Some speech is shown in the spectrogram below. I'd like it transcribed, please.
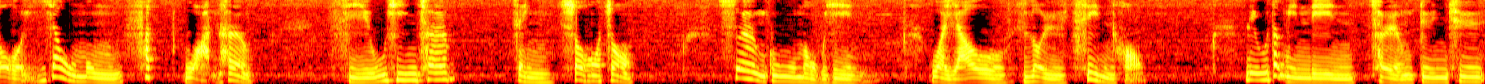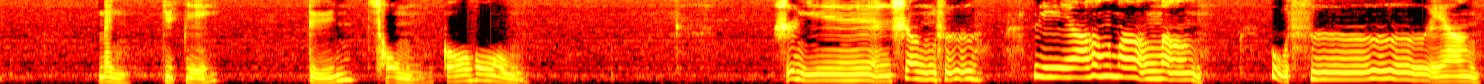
幽梦忽还乡，小轩窗，正梳妆。相顾无言，唯有泪千行。料得年年肠断处，明月夜，短松冈。十年生死两茫茫，不思量，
